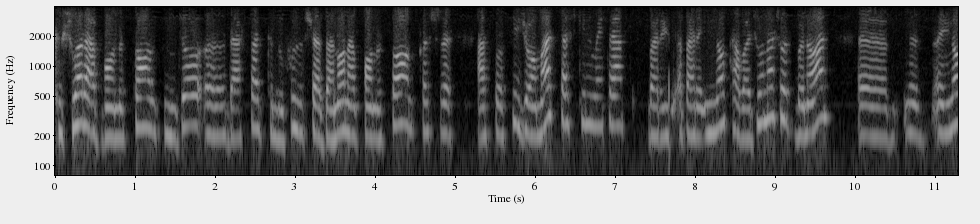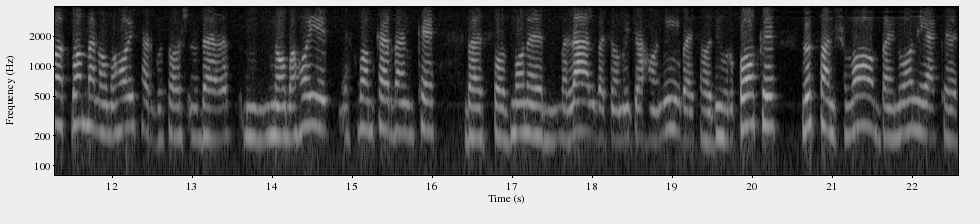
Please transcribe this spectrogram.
کشور افغانستان 50 درصد که نفوذش زنان افغانستان قشر اساسی جامعه تشکیل میده. برای, برای اینا توجه نشد. بنابراین اینا اقدام به نامه های سرگذاشت نامه های اقدام کردن که به سازمان ملل و جامعه جهانی و اتحادیه اروپا که لطفا شما به عنوان یک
